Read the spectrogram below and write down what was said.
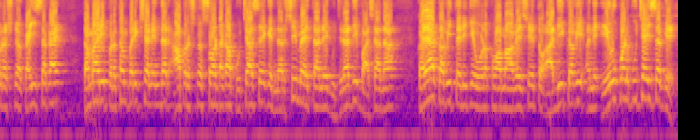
પ્રશ્ન કહી શકાય. તમારી પ્રથમ પરીક્ષાની અંદર આ પ્રશ્ન સો ટકા પૂછાશે કે નરસિંહ મહેતાને ગુજરાતી ભાષાના કયા કવિ તરીકે ઓળખવામાં આવે છે? તો આદિ કવિ અને એવું પણ પૂછાઈ શકે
